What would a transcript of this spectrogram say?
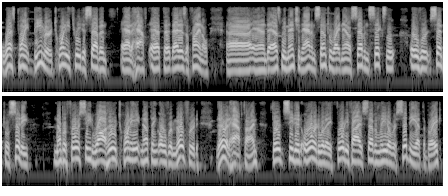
West Point Beemer, 23 to seven at half. At the, that is a final. Uh, and as we mentioned, Adams Central right now 7-6 over Central City. Number four seed Wahoo, 28 nothing over Milford. They're at halftime. Third seeded Ord with a 45 7 lead over Sidney at the break.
